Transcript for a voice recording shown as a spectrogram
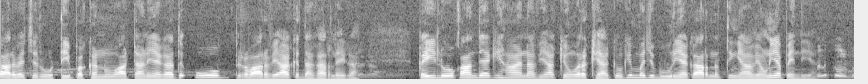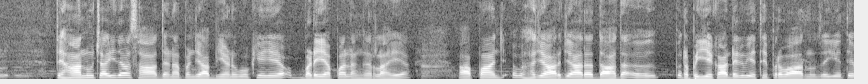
ਘਰ ਵਿੱਚ ਰੋਟੀ ਪੱਕਣ ਨੂੰ ਆਟਾ ਨਹੀਂ ਹੈਗਾ ਤੇ ਉਹ ਪਰਿਵਾਰ ਵਿਆਹ ਕਿੱਦਾਂ ਕਰ ਲੇਗਾ ਕਈ ਲੋਕ ਆਂਦੇ ਆ ਕਿ ਹਾਂ ਇਹਨਾਂ ਵਿਆਹ ਕਿਉਂ ਰੱਖਿਆ? ਕਿਉਂਕਿ ਮਜਬੂਰੀਆਂ ਕਾਰਨ ਧੀਆਂ ਵਿਆਹੁਣੀਆਂ ਪੈਂਦੀਆਂ। ਬਿਲਕੁਲ ਬਿਲਕੁਲ। ਤੇ ਸਾਨੂੰ ਚਾਹੀਦਾ ਸਾਥ ਦੇਣਾ ਪੰਜਾਬੀਆਂ ਨੂੰ ਕਿਉਂਕਿ ਇਹ ਬੜੇ ਆਪਾਂ ਲੰਗਰ ਲਾਏ ਆ। ਆਪਾਂ ਹਜ਼ਾਰ ਹਜ਼ਾਰ 10 ਰੁਪਏ ਕੱਢ ਕੇ ਵੀ ਇੱਥੇ ਪਰਿਵਾਰ ਨੂੰ ਦਈਏ ਤੇ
